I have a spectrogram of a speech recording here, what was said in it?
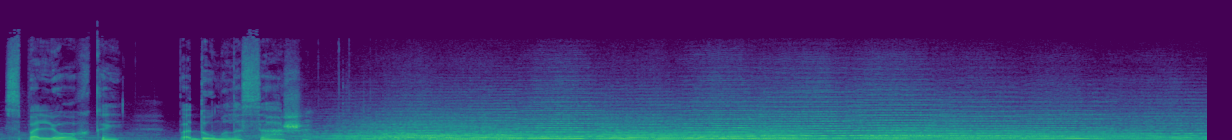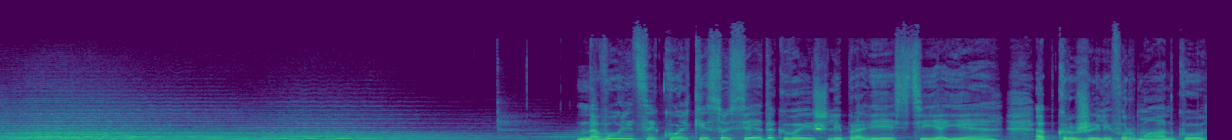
з палёгкай, подумала Саша. На вуліцы колькі суседак выйшлі правесці яе, абкружылі фурманку.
